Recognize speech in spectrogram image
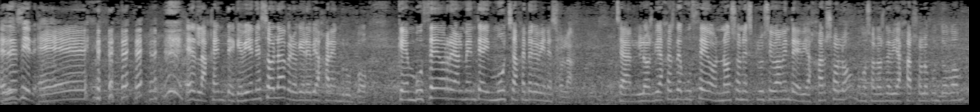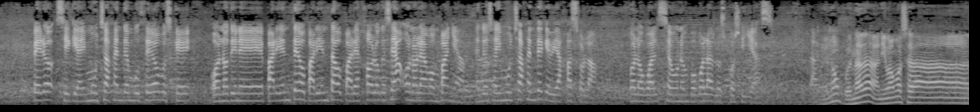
Es decir, eh, es la gente que viene sola pero quiere viajar en grupo. Que en buceo realmente hay mucha gente que viene sola. O sea, los viajes de buceo no son exclusivamente de viajar solo, como son los de viajarsolo.com, pero sí que hay mucha gente en buceo pues que o no tiene pariente o parienta o pareja o lo que sea o no le acompaña. Entonces hay mucha gente que viaja sola, con lo cual se une un poco las dos cosillas. Bueno, pues nada, animamos a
